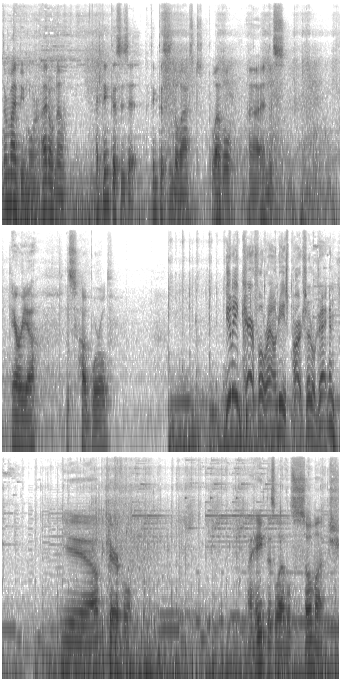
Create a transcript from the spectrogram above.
There might be more. I don't know. I think this is it. I think this is the last level uh, in this area, this hub world. You be careful around these parts, little dragon. Yeah, I'll be careful. I hate this level so much.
